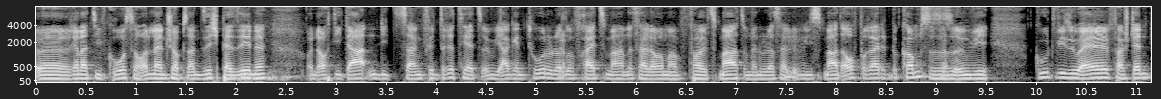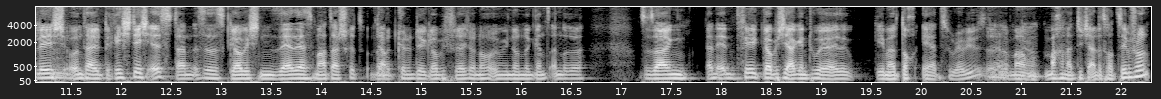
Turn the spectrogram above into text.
äh, relativ große Online-Shops an sich per se, ne? Und auch die Daten, die sozusagen für Dritte jetzt irgendwie Agenturen oder ja. so freizumachen, ist halt auch immer voll smart. Und wenn du das halt mhm. irgendwie smart aufbereitet bekommst, dass ja. es irgendwie gut visuell, verständlich mhm. und halt richtig ist, dann ist es, glaube ich, ein sehr, sehr smarter Schritt. Und damit könntet ihr, glaube ich, vielleicht auch noch irgendwie noch eine ganz andere zu sagen, dann empfiehlt, glaube ich, die Agentur, also gehen wir doch eher zu Reviews. Also ja, machen, ja. machen natürlich alle trotzdem schon.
